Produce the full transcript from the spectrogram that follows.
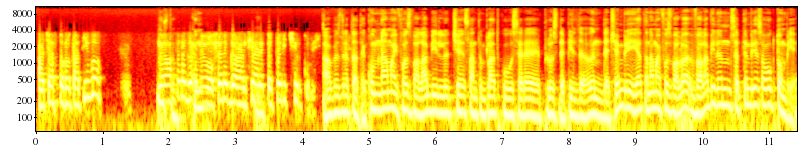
această rotativă? Ne, oferă, cum... ne oferă garanția repetării circului. Aveți dreptate. Cum n-a mai fost valabil ce s-a întâmplat cu USR Plus, de pildă, în decembrie, iată, n-a mai fost valabil în septembrie sau octombrie.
